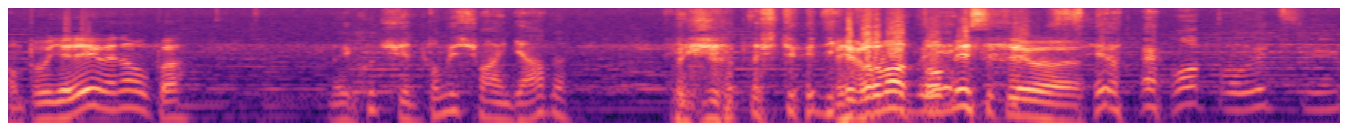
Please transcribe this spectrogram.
On peut y aller maintenant ou pas? Bah écoute, je viens de tomber sur un garde. Mais je- je te dis. Mais vraiment tomber c'était... euh, C'est vraiment tombé dessus.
